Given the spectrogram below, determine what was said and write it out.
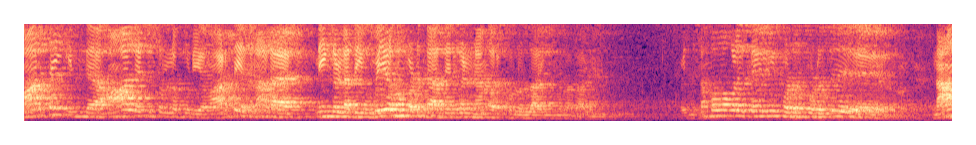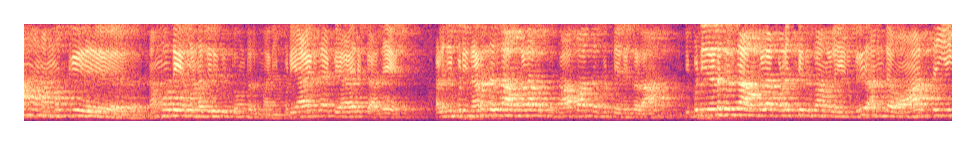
வார்த்தை இந்த ஆள் என்று சொல்லக்கூடிய வார்த்தை. அதனால நீங்கள் அதை உபயோகப்படுத்தாதீர்கள். நாங்கள் சொல்லலாம் சொல்லலாம் இந்த சம்பவங்களை செயல்படும் பொழுது நாம நமக்கு நம்முடைய மனதிற்கு தோன்றது மாதிரி. இப்படி ஆயிருந்தா இப்படி ஆயிருக்காதே. அல்லது இப்படி நடந்திருந்தா அவங்களா காப்பாற்றப்பட்டு இருக்கலாம் இப்படி நடந்திருந்தா அவங்களா பழைச்சிருப்பாங்களே என்று அந்த வார்த்தையை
